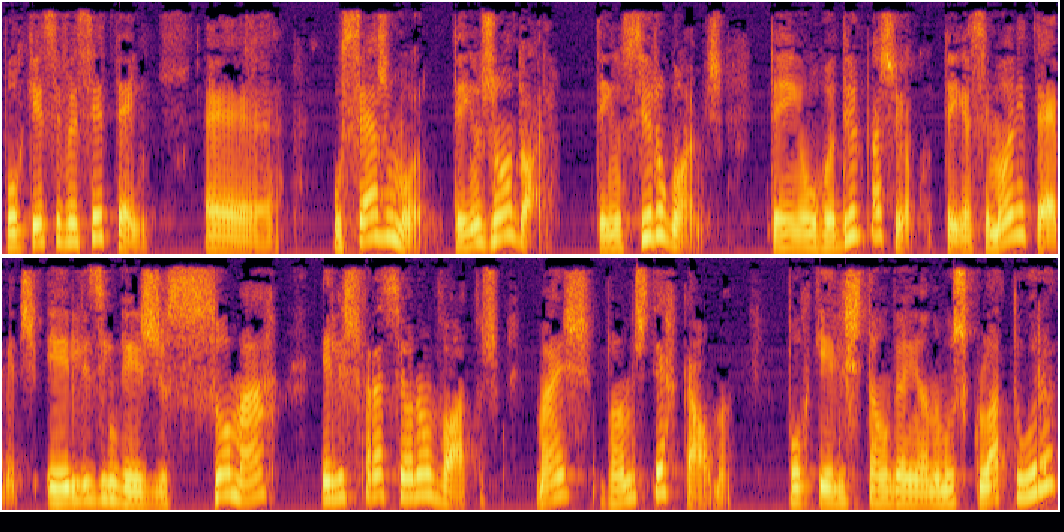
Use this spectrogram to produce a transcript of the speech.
Porque se você tem é, o Sérgio Moro, tem o João Dória, tem o Ciro Gomes, tem o Rodrigo Pacheco, tem a Simone Tebet, eles, em vez de somar, eles fracionam votos. Mas vamos ter calma, porque eles estão ganhando musculatura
